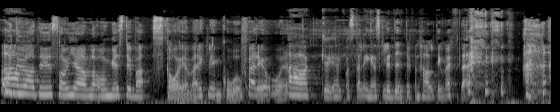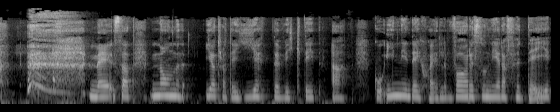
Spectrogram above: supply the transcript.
Och du hade ju sån jävla ångest. Du bara, ska jag verkligen gå och färga håret? Ja, ah, gud jag höll på att ställa in. Jag skulle dit typ en halvtimme efter. Nej, så att någon, jag tror att det är jätteviktigt att gå in i dig själv, vad resonerar för dig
